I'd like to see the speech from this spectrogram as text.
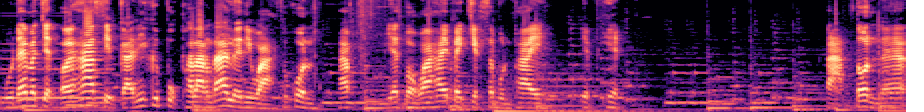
โอ้ได้มา 750กันนี่คือปลุกพลังได้เลยนี่หว่าทุกคนครับเยสบอกว่าให้ไปเก็บสมุนไพรเก็บเห็ดามต้นนะฮะ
